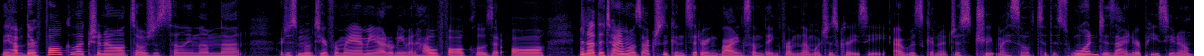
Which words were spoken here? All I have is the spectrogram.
they have their fall collection out. So I was just telling them that I just moved here from Miami. I don't even have fall clothes at all. And at the time, I was actually considering buying something from them, which is crazy. I was going to just treat myself to this one designer piece, you know?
